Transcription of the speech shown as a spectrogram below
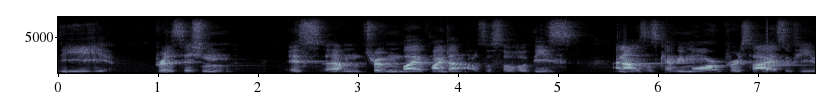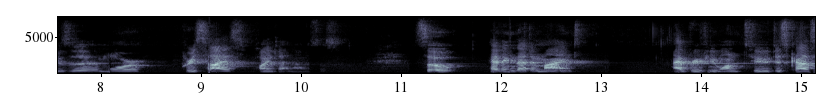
the precision is um, driven by a pointer analysis. So these analysis can be more precise if you use a more precise pointer analysis. So having that in mind, I briefly want to discuss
